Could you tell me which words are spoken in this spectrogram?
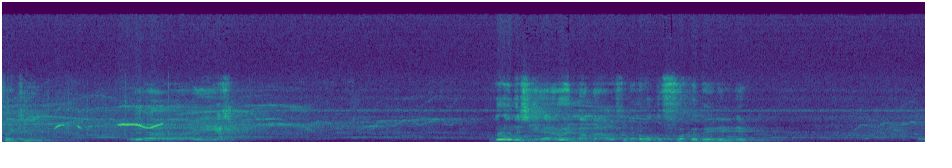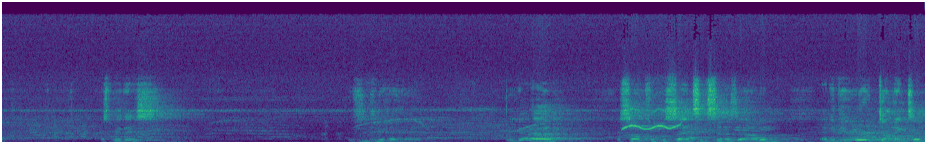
Thank you. Yeah. I've got all this hair in my mouth. I don't know what the fuck I've been eating. Must be this. yeah. We got a, a song from the Saints and Sinners album. Any of you were at Donington?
